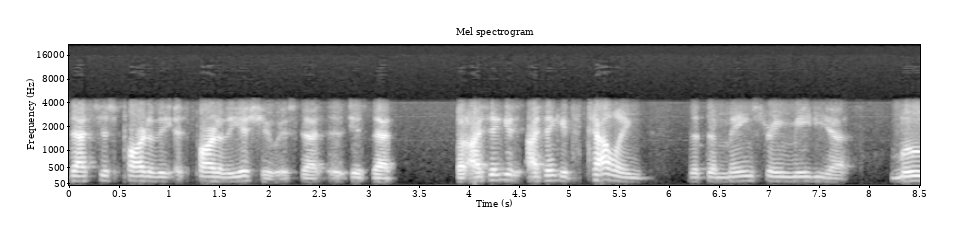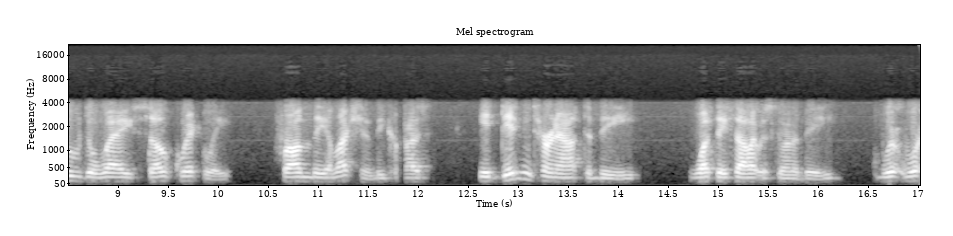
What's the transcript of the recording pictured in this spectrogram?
that's just part of the it's part of the issue is that is that, but I think it I think it's telling that the mainstream media moved away so quickly from the election because it didn't turn out to be what they thought it was going to be. We're, we're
